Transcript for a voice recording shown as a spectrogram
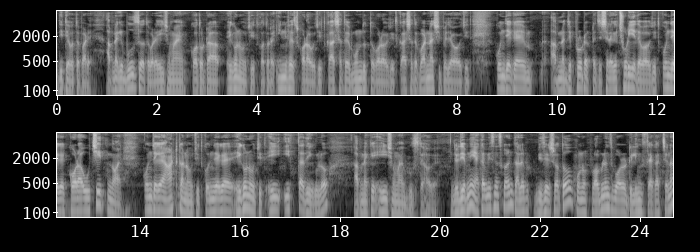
দিতে হতে পারে। আপনাকে বুঝতে হতে পারে এই সময় কতটা এগোনো উচিত, কতটা ইনভেস্ট করা উচিত, কার সাথে বন্ধুত্ব করা উচিত, কার সাথে পার্টনারশিপে যাওয়া উচিত, কোন জায়গায় আপনার যে প্রোডাক্ট আছে সেটাকে ছড়িয়ে দেওয়া উচিত, কোন জায়গায় করা উচিত নয়। কোন জায়গায় আটকানো উচিত, কোন জায়গায় এগোনো উচিত, এই ইত্যাদিগুলো আপনাকে এই সময় বুঝতে হবে। যদি আপনি একা বিজনেস করেন, তাহলে বিশেষত কোনো প্রবলেমস বড় ডিলিংস দেখাচ্ছে না,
